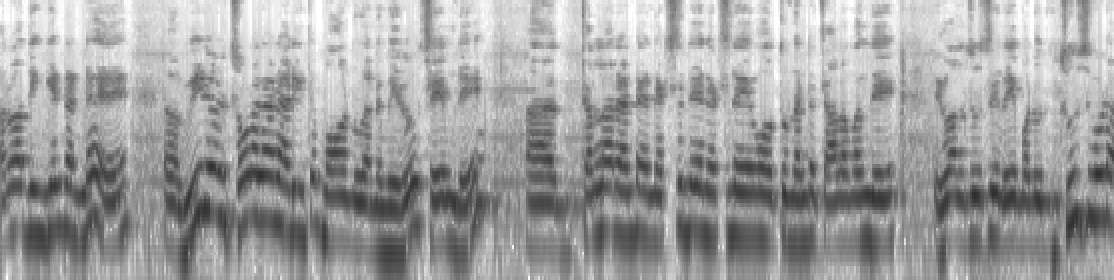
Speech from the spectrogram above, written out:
తర్వాత ఇంకేంటంటే వీడియోని చూడగానే అడిగితే బాగుంటుందండి మీరు సేమ్ డే. తెల్లారి అంటే నెక్స్ట్ డే నెక్స్ట్ డే ఏమవుతుందంటే చాలామంది ఇవాళ చూసి రేపు అడుగు చూసి కూడా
